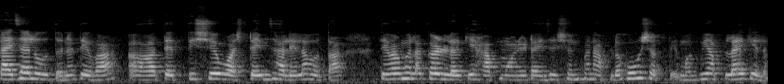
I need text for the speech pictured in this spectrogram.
काय झालं होतं ना तेव्हा तेहतीसशे वॉच टाईम झालेला होता. तेव्हा मला कळलं की हाफ मॉनिटायझेशन पण आपलं होऊ शकते. मग मी अप्लाय केलं.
